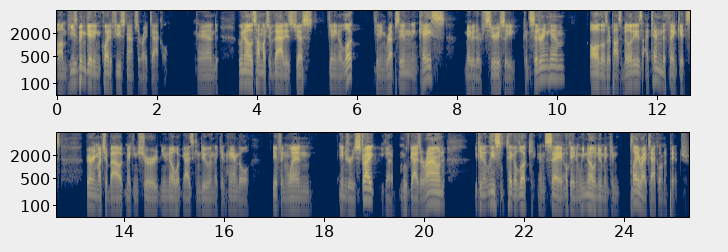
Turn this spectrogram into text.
Um, he's been getting quite a few snaps at right tackle. And who knows how much of that is just getting a look, getting reps in in case. Maybe they're seriously considering him. All those are possibilities. I tend to think it's very much about making sure you know what guys can do and they can handle if and when injuries strike. You got to move guys around. You can at least take a look and say, okay, we know Nijman can play right tackle in a pinch.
